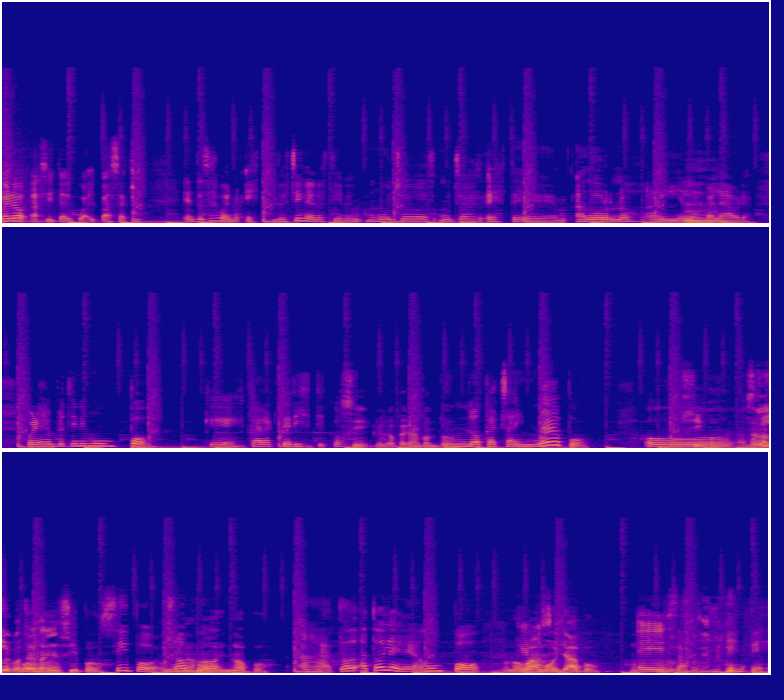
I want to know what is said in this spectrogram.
Pero así tal cual, pasa aquí. Entonces, bueno, los chilenos tienen muchos, muchos este, adornos ahí en las palabras. Por ejemplo, tienen un po que es característico. Sí, que lo pegan con todo. No cachainapo. O Sí. O sea, lo en sí, po. Sí, po, si no, no, po. no, no, po. Ajá, a, to- a todos le agregan un po. Nos no vamos, ya, po. Exactamente.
